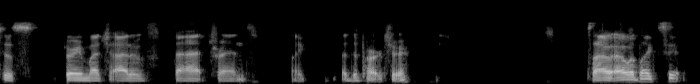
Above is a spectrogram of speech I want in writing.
just very much out of that trend, like a departure. So I, I would like to see it.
